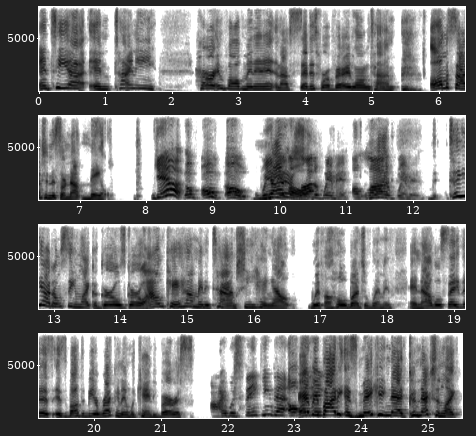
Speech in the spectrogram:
And Tia and Tiny, her involvement in it, and I've said this for a very long time. all misogynists are not male. Yeah. Oh, oh, oh women. A all. lot of women. A lot not, of women. Tia don't seem like a girl's girl. I don't care how many times she hang out with a whole bunch of women. And I will say this: it's about to be a reckoning with Kandi Burruss. I was thinking that. Oh, everybody and, is making that connection. Like,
